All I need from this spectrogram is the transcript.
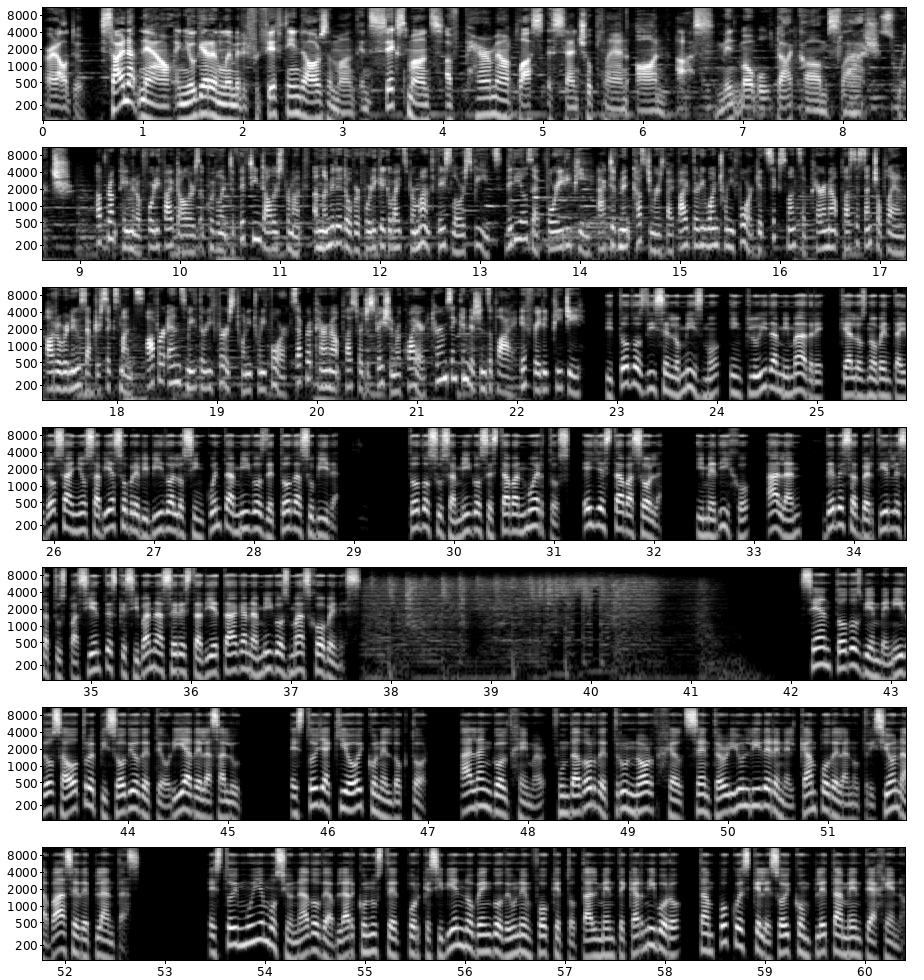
All right, I'll do it. Sign up now and you'll get unlimited for $15 a month and six months of Paramount Plus Essential Plan on us. Mintmobile.com slash switch. Upfront payment of $45 equivalent to $15 per month. Unlimited over 40 gigabytes per month. Face lower speeds. Videos at 480p. Active Mint customers by 531.24 get six months of Paramount Plus Essential Plan. Auto renews after six months. Offer ends May 31st, 2024. Separate Paramount Plus registration required. Terms and conditions apply if rated PG. Y todos dicen lo mismo, incluida mi madre, que a los 92 años había sobrevivido a los 50 amigos de toda su vida. Todos sus amigos estaban muertos, ella estaba sola. Y me dijo, Alan, debes advertirles a tus pacientes que si van a hacer esta dieta hagan amigos más jóvenes. Sean todos bienvenidos a otro episodio de Teoría de la Salud. Estoy aquí hoy con el doctor Alan Goldheimer, fundador de True North Health Center y un líder en el campo de la nutrición a base de plantas. Estoy muy emocionado de hablar con usted porque si bien no vengo de un enfoque totalmente carnívoro, tampoco es que le soy completamente ajeno.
